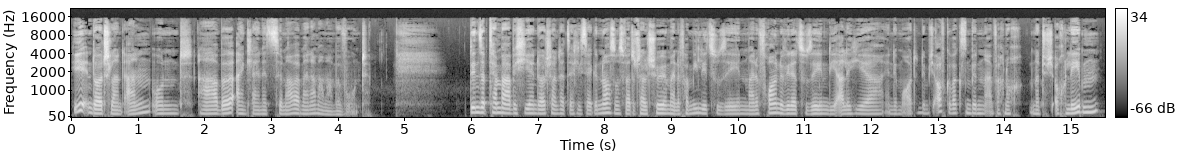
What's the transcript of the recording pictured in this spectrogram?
hier in Deutschland an und habe ein kleines Zimmer bei meiner Mama bewohnt. Den September habe ich hier in Deutschland tatsächlich sehr genossen. Es war total schön, meine Familie zu sehen, meine Freunde wieder zu sehen, die alle hier in dem Ort, in dem ich aufgewachsen bin, einfach noch natürlich auch leben.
